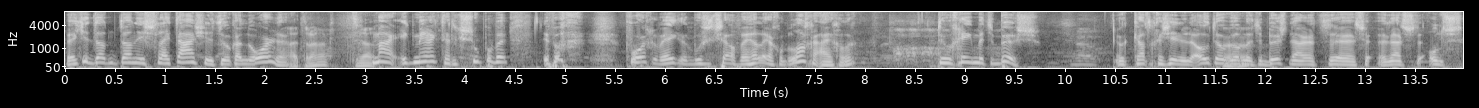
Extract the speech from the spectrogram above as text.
Weet je, dan, dan is slijtage natuurlijk aan de orde. Uiteraard. Ja. Maar ik merk dat ik soepel ben. Vorige week, daar moest ik zelf wel heel erg op lachen eigenlijk. Toen ging ik met de bus. Ik had geen zin in de auto, ik Uh-huh. wilde met de bus naar, het, naar het, ons,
